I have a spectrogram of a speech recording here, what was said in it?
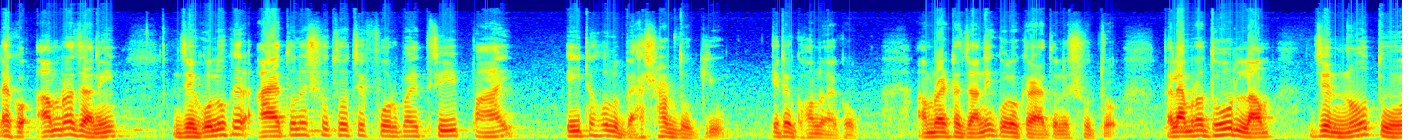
দেখো, আমরা জানি যে গোলকের আয়তনের সূত্র হচ্ছে ফোর বাই থ্রি পাই এইটা হলো ব্যাসার্ধ কিউ এটা ঘন একক। আমরা এটা জানি গোলকের আয়তনের সূত্র। তাহলে আমরা ধরলাম যে নতুন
